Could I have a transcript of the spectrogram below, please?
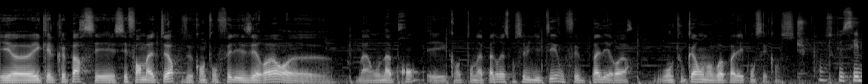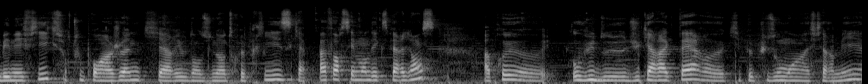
Euh, et, quelque part, c'est formateur parce que quand on fait des erreurs, euh, bah, on apprend. Et quand on n'a pas de responsabilité, on ne fait pas d'erreur. Ou en tout cas, on n'en voit pas les conséquences. Je pense que c'est bénéfique, surtout pour un jeune qui arrive dans une entreprise, qui n'a pas forcément d'expérience. Après, euh, au vu du caractère qui peut plus ou moins affirmer,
